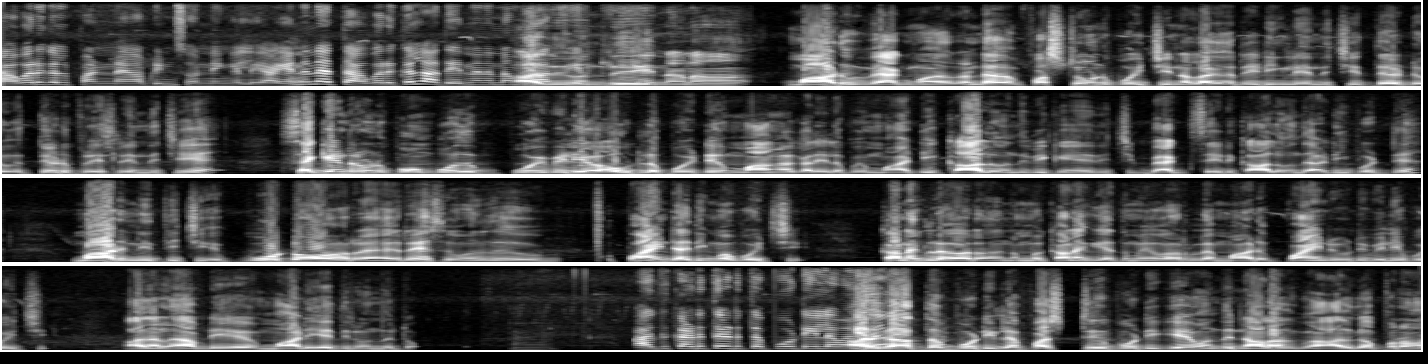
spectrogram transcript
தவறுகள் பண்ணேன் அப்படின்னு சொன்னீங்க இல்லையா? என்னென்ன தவறுகள் அது என்னென்ன அது வந்து என்னன்னா மாடு வேகமாக ரெண்டா ஃபர்ஸ்ட் ரவுண்டு போயிடுச்சு நல்லா ரீடிங்லேயே இருந்துச்சு தேர்டு தேர்டு ப்ரைஸில் இருந்துச்சு. செகண்ட் ரவுண்டு போகும்போது போய் வெளியே அவுட்டில் போயிட்டு மாங்காய் காலையில் போய் மாட்டி கால் வந்து வீக்கம் ஏறிச்சு பேக் சைடு கால் வந்து அடிபட்டு மாடு நிறுத்திச்சு. போட்டோம் ரேஸ் வந்து பாயிண்ட் அதிகமாக போயிடுச்சு. கணக்கில் வர நம்ம கணக்கு ஏற்ற மாதிரி வரல மாடு. பாயிண்ட் விட்டு வெளியே போயிடுச்சு. அதனால் அப்படியே மாடு ஏற்றிட்டு வந்துட்டோம். அதுக்கு அடுத்தடுத்த போட்டியில அதுக்கு அடுத்த போட்டியில் ஃபஸ்ட்டு போட்டிக்கே வந்து நாலாவது அதுக்கப்புறம்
